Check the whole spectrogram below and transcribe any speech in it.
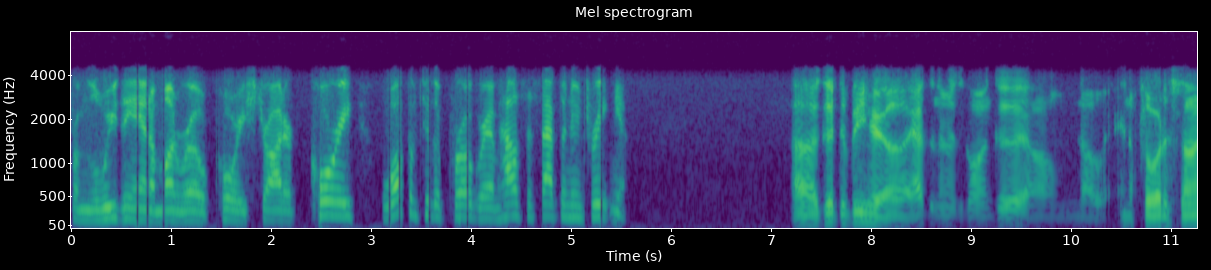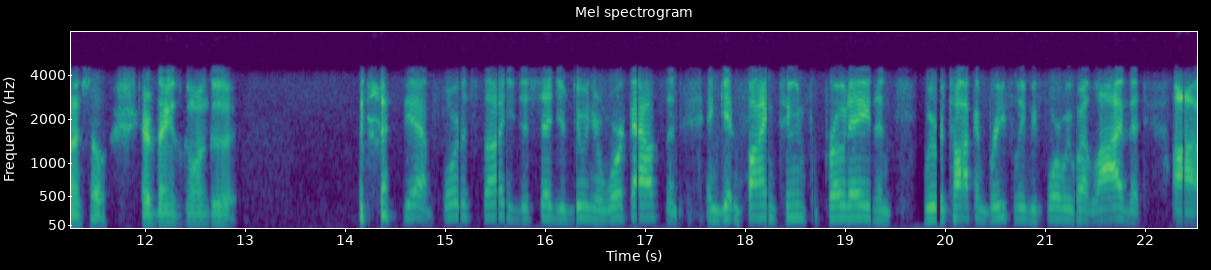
from Louisiana Monroe, Corey Straughter. Corey, welcome to the program. How's this afternoon treating you? Uh, good to be here. Uh, afternoon is going good. Um, you know, in the Florida sun, so everything's going good. yeah, Florida Sun. You just said you're doing your workouts and and getting fine tuned for pro days. And we were talking briefly before we went live that uh,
